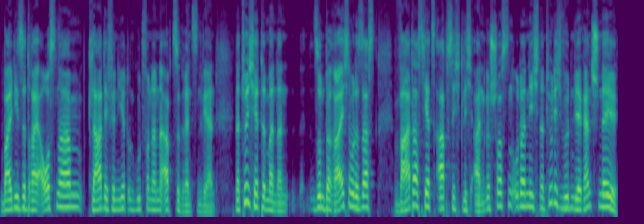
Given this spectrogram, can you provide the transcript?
weil diese drei Ausnahmen klar definiert und gut voneinander abzugrenzen wären. Natürlich hätte man dann so einen Bereich, wo du sagst, war das jetzt absichtlich angeschossen oder nicht? Natürlich würden wir ganz schnell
